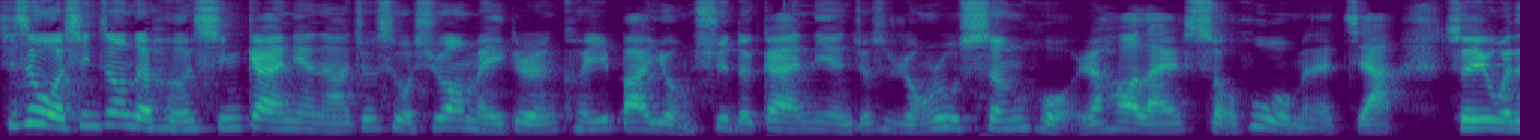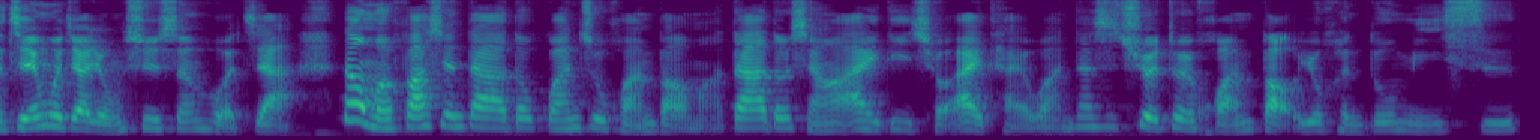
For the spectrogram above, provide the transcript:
其实我心中的核心概念啊，就是我希望每一个人可以把永续的概念，就是融入生活，然后来守护我们的家。所以我的节目叫《永续生活家》。那我们发现大家都关注环保嘛，大家都想要爱地球、爱台湾，但是却对环保有很多迷思。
